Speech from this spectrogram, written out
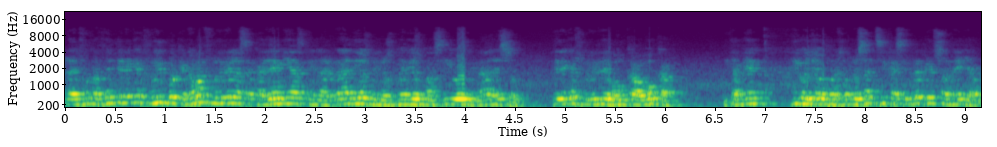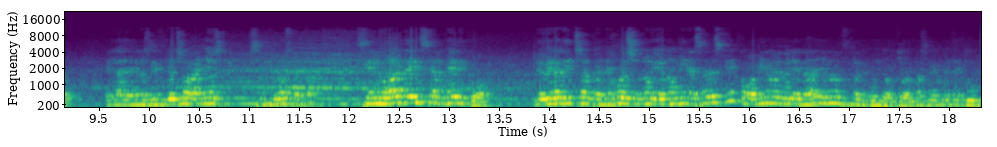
la información tiene que fluir porque no va a fluir en las academias, ni en las radios, ni en los medios masivos, ni nada de eso. Tiene que fluir de boca a boca. Y también, digo yo, por ejemplo, esa chica, siempre pienso en ella, en la de los 18 años sin próstata. Si en lugar de irse al médico le hubiera dicho al pendejo de su novio, no, mira, ¿sabes qué? Como a mí no me duele nada, yo no necesito ningún doctor, más bien vete tú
